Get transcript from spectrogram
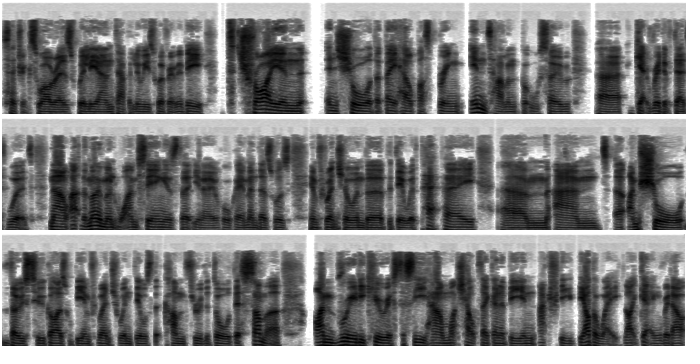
Cedric Soares, Willian, David Luiz, whoever it may be, to try and ensure that they help us bring in talent, but also uh, get rid of dead wood. Now, at the moment, what I'm seeing is that you know Jorge Mendes was influential in the the deal with Pepe, um, and uh, I'm sure those two guys will be influential in deals that come through the door this summer. I'm really curious to see how much help they're going to be in actually the other way, like getting rid out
